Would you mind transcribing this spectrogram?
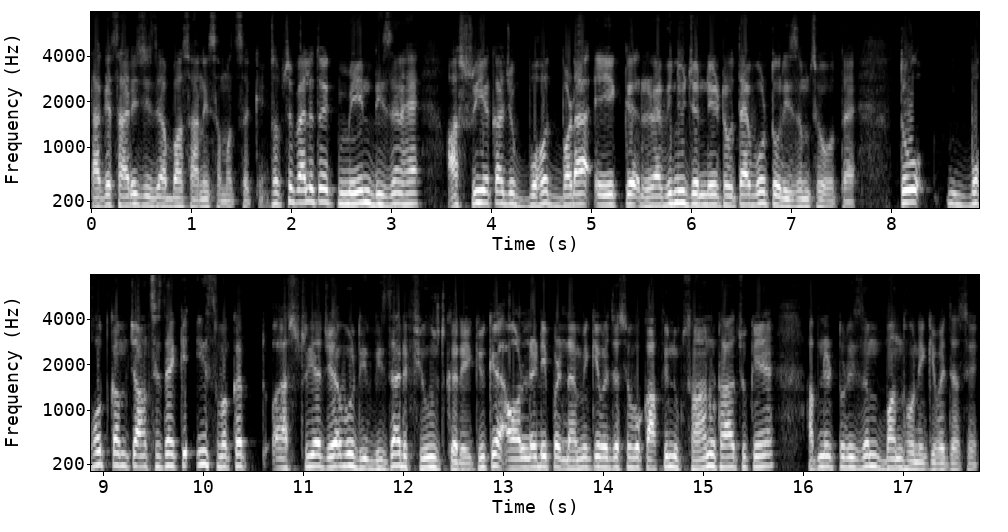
ताकि सारी चीज़ें आप आसानी समझ सकें। सबसे पहले तो एक मेन रीज़न है, ऑस्ट्रिया का जो बहुत बड़ा एक रेवेन्यू जनरेट होता है, वो टूरिज़्म से होता है। तो बहुत कम चांसेस है कि इस वक्त ऑस्ट्रिया जो है वो वीज़ा रिफ्यूज़ करे, क्योंकि ऑलरेडी पेंडेमिक की वजह से वो काफ़ी नुकसान उठा चुके हैं अपने टूरिज़्म बंद होने की वजह से।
